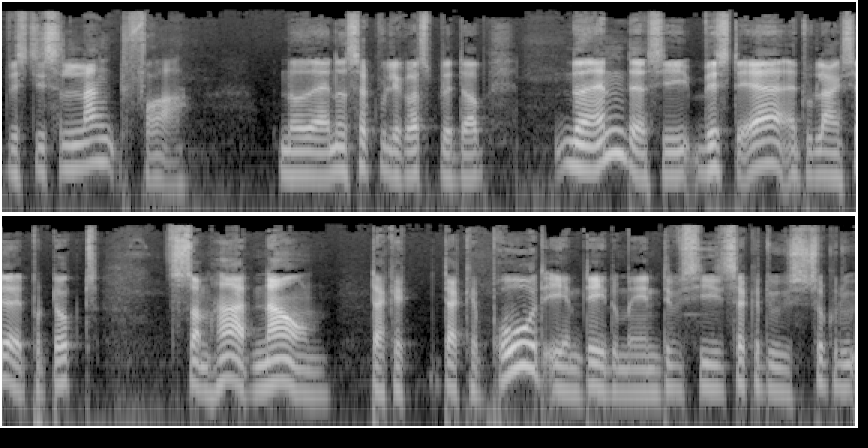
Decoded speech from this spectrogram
hvis det er så langt fra noget andet, så vil jeg godt splitte op. Noget andet at sige, hvis det er, at du lancerer et produkt, som har et navn, der kan, der kan bruge et EMD-domæne, det vil sige, så kan du, så kan du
